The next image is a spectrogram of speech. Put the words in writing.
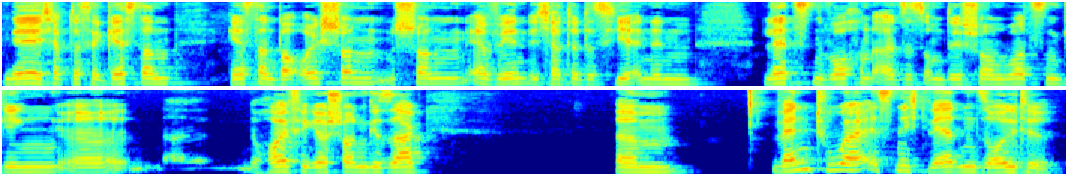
Nee, ich habe das ja gestern, gestern bei euch schon, schon erwähnt. Ich hatte das hier in den letzten Wochen, als es um Deshaun Watson ging, äh, häufiger schon gesagt. Ähm, wenn Tua es nicht werden sollte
